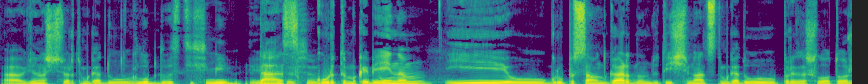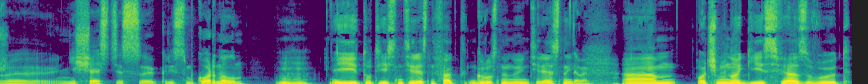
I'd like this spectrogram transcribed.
а, в 94 году. клуб 27. и Да, с всё. Куртом Кобейном. И у группы Soundgarden в 2017 году произошло тоже несчастье с Крисом Корнеллом. Мгм. И тут есть интересный факт, грустный, но интересный. Давай. Ам, очень многие связывают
